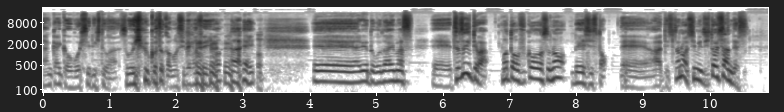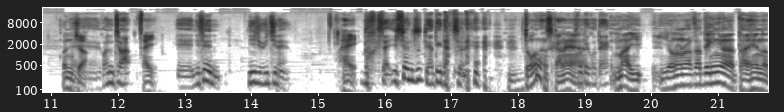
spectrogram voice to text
何回か応募している人はそういうことかもしれませんよ。はい、えー、ありがとうございます。えー、続いては元オフコースのベーシスト、えー、アーティストの清水仁さんです。こんにちは。えー、こんにちは。はい。えー、2021年。はい。どうした？一緒にずっとやってきたんですよね。どうなんですかね。コテコテ。まあ世の中的には大変な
